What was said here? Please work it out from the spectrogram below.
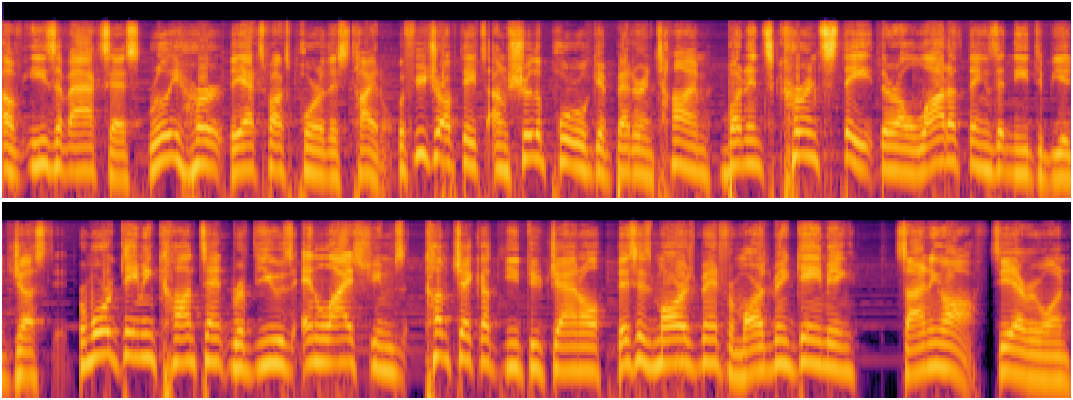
of ease of access really hurt the Xbox port of this title. With future updates, I'm sure the port will get better in time, but in its current state, there are a lot of things that need to be adjusted. For more gaming content, reviews, and live streams, come check out the YouTube channel. This is Marsman from Marsman Gaming, signing off. See you, everyone.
